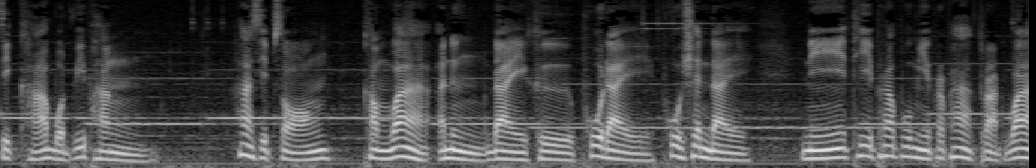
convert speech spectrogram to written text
สิกขาบทวิพัง52คำว่าอันหนึ่งใดคือผู้ใด ผู้เช่นใด นี้ที่พระผู้มีพระภาคตรัสว่า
